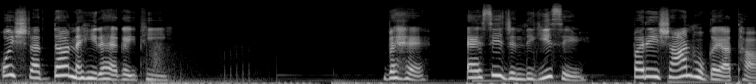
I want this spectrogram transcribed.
कोई श्रद्धा नहीं रह गई थी। वह ऐसी ज़िंदगी से परेशान हो गया था।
